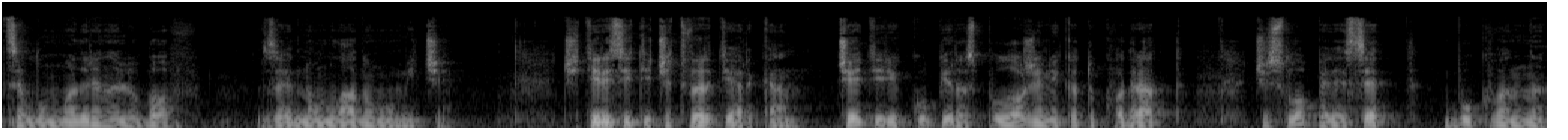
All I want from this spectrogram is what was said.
целомъдрена любов за едно младо момиче. 44 аркан. Четири купи разположени като квадрат. Число 50. Буква Н.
